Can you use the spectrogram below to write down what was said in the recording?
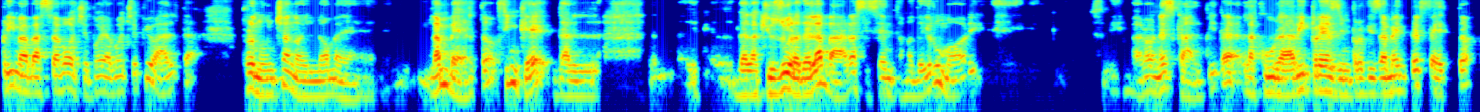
prima a bassa voce, poi a voce più alta, pronunciano il nome Lamberto finché dal, dalla chiusura della bara si sentono dei rumori il barone scalpita, la cura ha ripreso improvvisamente effetto,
